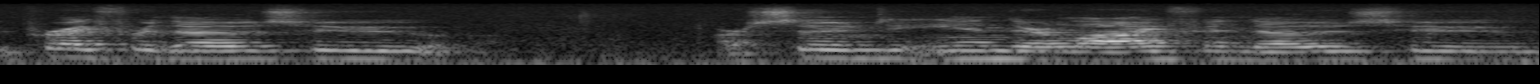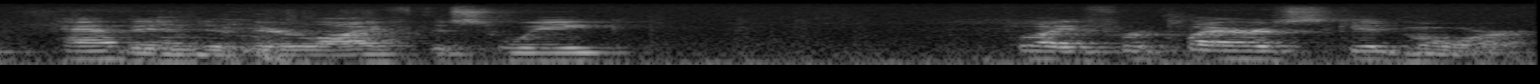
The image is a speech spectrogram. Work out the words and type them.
We pray for those who are soon to end their life and those who have ended their life this week. play for Clara Skidmore.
